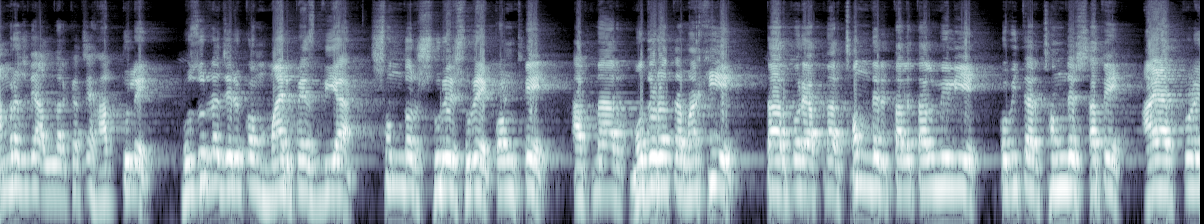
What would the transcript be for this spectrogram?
আমরা যদি আল্লাহর কাছে হাত তুলে হুজুররা যেরকম মায়ের পেজ দিয়া সুন্দর সুরে সুরে কণ্ঠে আপনার মধুরতা মাখিয়ে, তারপরে আপনার ছন্দের তালে তাল মিলিয়ে কবিতার ছন্দের সাথে আয়াত পড়ে,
